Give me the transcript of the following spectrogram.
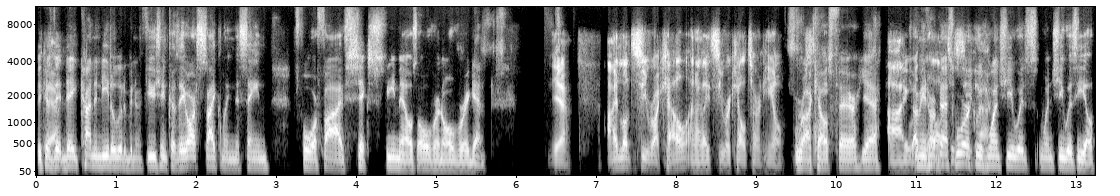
because Yeah. they, they kind of need a little bit of infusion because they are cycling the same four, five, six females over and over again. Yeah, I'd love to see Raquel, and I'd like to see Raquel turn heel. Raquel's fair, yeah. I, I mean, her best work was that. when she was when she was heel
